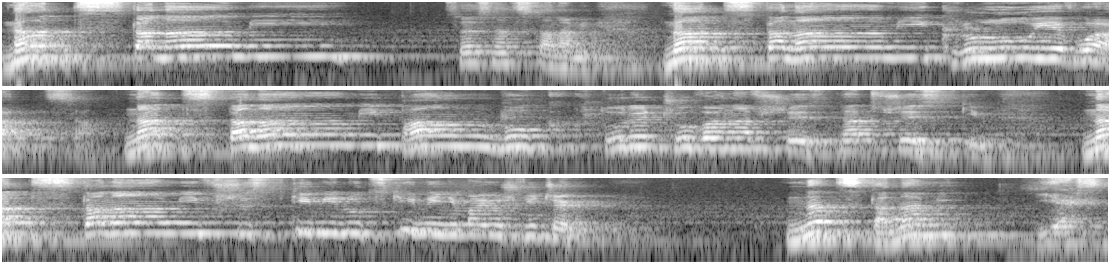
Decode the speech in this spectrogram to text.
Nad stanami, co jest nad stanami? Nad stanami króluje władca, nad stanami Pan Bóg, który czuwa na wszy nad wszystkim, nad stanami wszystkimi ludzkimi nie ma już niczego. Nad stanami jest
